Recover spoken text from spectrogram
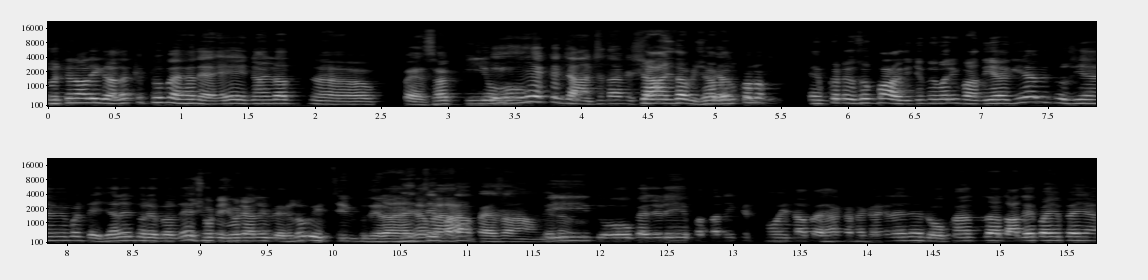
ਸੋਚਣ ਵਾਲੀ ਗੱਲ ਹੈ ਕਿੱਥੋਂ ਪੈਸਾ ਲਿਆਏ ਇੰਨਾ ਜਿਹੜਾ ਪੈਸਾ ਕੀ ਉਹ? ਇਹ ਇਹ ਇੱਕ ਜਾਂਚ ਦਾ ਵਿਸ਼ਾ ਜਾਂਚ ਦਾ ਵਿਸ਼ਾ ਬਿਲਕੁਲ। ਇਨਕਮ ਵਿਭਾਗ ਦੀ ਜ਼ਿੰਮੇਵਾਰੀ ਬਣਦੀ ਆ ਗਈ ਆ ਵੀ ਤੁਸੀਂ ਐਵੇਂ ਵੱਡੇ ਸ਼ਹਿਰਾਂ 'ਚ ਤੁਰੇ ਫਿਰਦੇ ਆ ਛੋਟੇ ਛੋਟੇ ਵਾਲੇ ਵੇਖ ਲਓ ਵੀ ਇੱਥੇ ਵੀ ਬਥੇਰਾ ਹੈਗਾ ਇੱਥੇ ਬੜਾ ਪੈਸਾ ਹਾਂ ਵੀ ਲੋਕ ਆ ਜਿਹੜੇ ਪਤਾ ਨਹੀਂ ਕਿੱਥੋਂ ਇੰਨਾ ਪੈਸਾ ਇਕੱਠਾ ਕਰਕੇ ਨੇ ਲੋਕਾਂ ਦਾ ਲਾਲੇ ਪਏ ਪਏ ਆ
